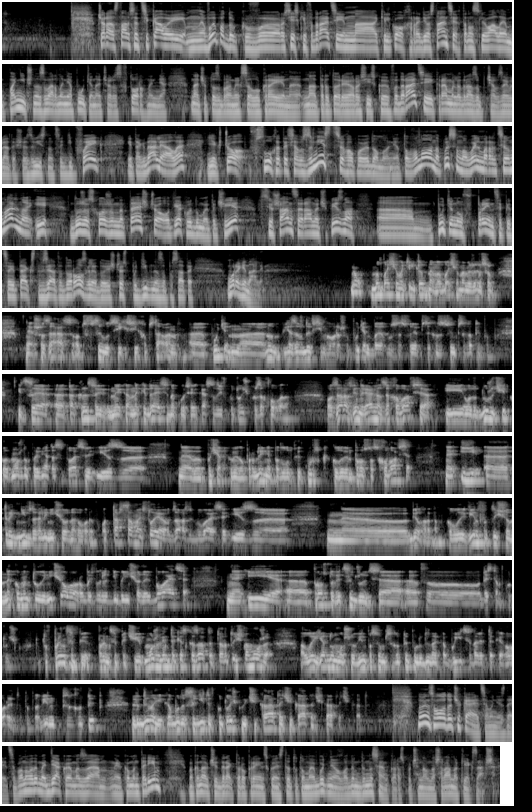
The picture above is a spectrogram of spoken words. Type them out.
Вчора стався цікавий випадок в Російській Федерації. На кількох радіостанціях транслювали панічне звернення Путіна через вторгнення, начебто збройних сил України на територію Російської Федерації. Кремль одразу почав заявляти, що звісно це діпфейк і так далі. Але якщо вслухатися в зміст цього повідомлення, то воно написано вельми раціонально і дуже схоже на те, що от як ви думаєте, чи є всі шанси рано чи пізно е, Путіну в принципі цей текст взяти до розгляду і щось подібне записати в оригіналі? Ну, ми бачимо тільки одне. Ми бачимо між іншим, що зараз, от в силу цих всіх обставин, е, Путін. е, Ну я завжди всім говорю, що Путін боягуз за своє психо за своїм психотипом, і це е, та криса, яка не кидається на когось, яка сидить в куточку, захована. От зараз він реально заховався, і от дуже чітко можна порівняти ситуацію із е, е, початком його правління під Луцький Курськ, коли він просто сховався. Е, І е, три дні взагалі нічого не говорив. От та ж сама історія от зараз відбувається із е, е, Білгородом, коли він фактично не коментує нічого, робить вигляд, ніби нічого не відбувається, і е, просто відсиджується е, в, десь там в куточку. Тобто, в принципі, в принципі, чи може він таке сказати? Теоретично може, але я думаю, що він по своєму психотипу людина, яка боїться навіть таке говорити. Тобто він психотип людина, яка буде сидіти в куточку і чекати, чекати, чекати, чекати. Ну, він свого дочекається, мені здається. Пане Вадиме, дякуємо за е, коментарі. Виконавчий директор Українського інституту майбутнього Вадим Денисенко розпочинав наш ранок, як завжди.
